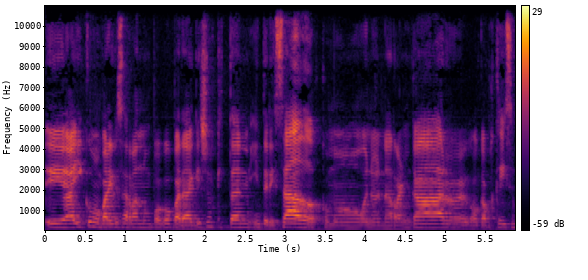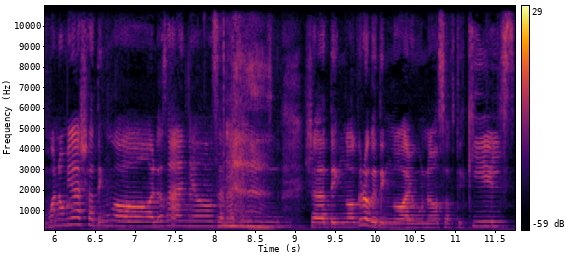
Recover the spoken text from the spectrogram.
eh, ahí como para ir cerrando un poco, para aquellos que están interesados, como bueno, en arrancar, o capaz que dicen, bueno, mira, ya tengo los años, ya tengo, creo que tengo algunos soft skills.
